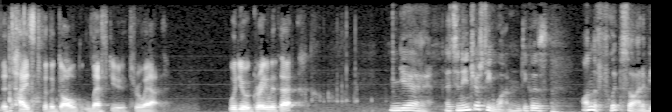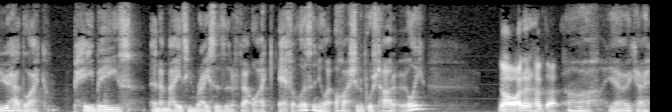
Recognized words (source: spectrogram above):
the taste for the gold left you throughout. Would you agree with that? Yeah, that's an interesting one because on the flip side, have you had like PBs and amazing races that have felt like effortless, and you're like, oh, I should have pushed harder early? No, I don't have that. Oh, yeah, okay.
